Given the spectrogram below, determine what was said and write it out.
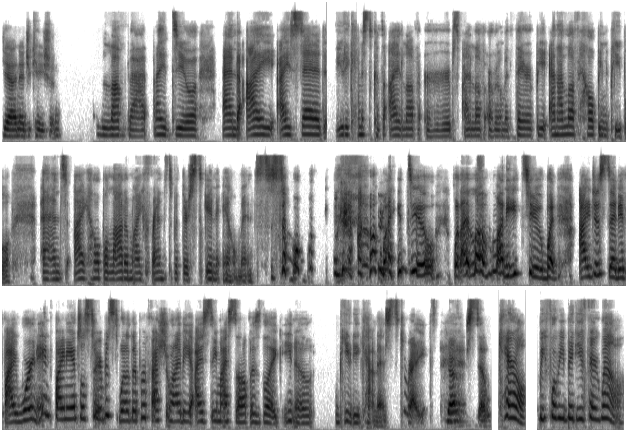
Yeah and education. Love that. I do. And i i said beauty chemist because i love herbs. I love aromatherapy and i love helping people. And i help a lot of my friends with their skin ailments. So I do, but I love money too. But I just said if I weren't in financial service, what other profession would I be? I see myself as like, you know, beauty chemist, right? Yep. So, Carol, before we bid you farewell,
